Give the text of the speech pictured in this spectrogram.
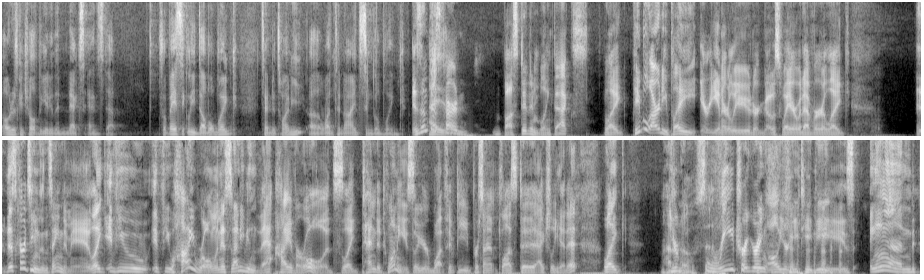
owner's control at the beginning of the next end step. So basically, double blink 10 to 20, uh, 1 to 9, single blink. Isn't this I, card busted in blink decks? Like, people already play Eerie Interlude or Ghostway or whatever. Like, this card seems insane to me. Like if you if you high roll and it's not even that high of a roll, it's like 10 to 20, so you're what 50% plus to actually hit it. Like you're re-triggering all your ETBs, and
